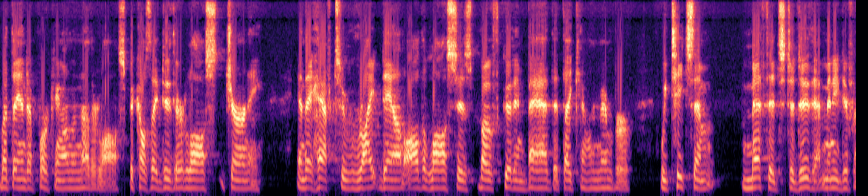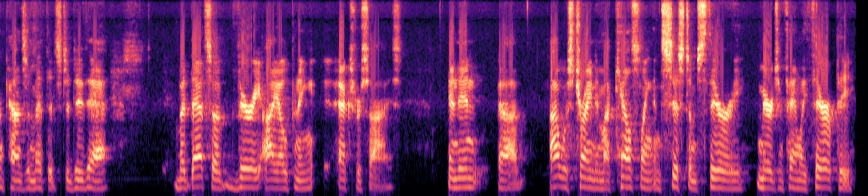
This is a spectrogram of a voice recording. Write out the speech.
but they end up working on another loss because they do their loss journey and they have to write down all the losses, both good and bad, that they can remember. We teach them methods to do that, many different kinds of methods to do that. But that's a very eye opening exercise. And then uh, I was trained in my counseling and systems theory, marriage and family therapy.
